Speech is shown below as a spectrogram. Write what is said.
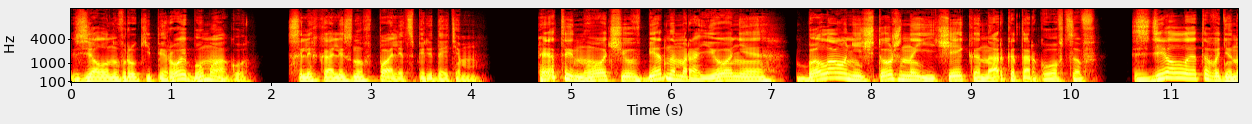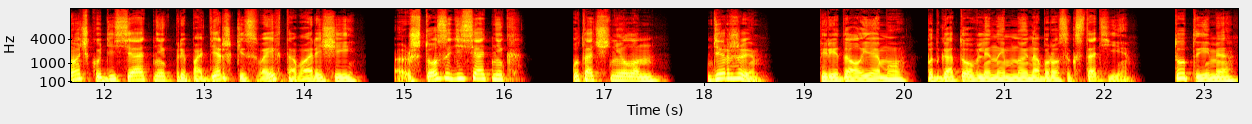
Взял он в руки перо и бумагу, слегка лизнув палец перед этим. Этой ночью в бедном районе была уничтожена ячейка наркоторговцев, Сделал это в одиночку десятник при поддержке своих товарищей. «Что за десятник?» – уточнил он. «Держи». Передал я ему подготовленный мной набросок статьи. Тут имя,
